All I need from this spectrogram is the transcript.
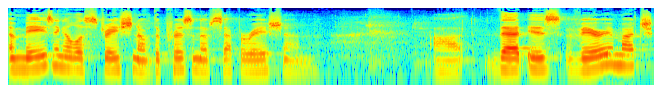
amazing illustration of the prison of separation uh, that is very much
